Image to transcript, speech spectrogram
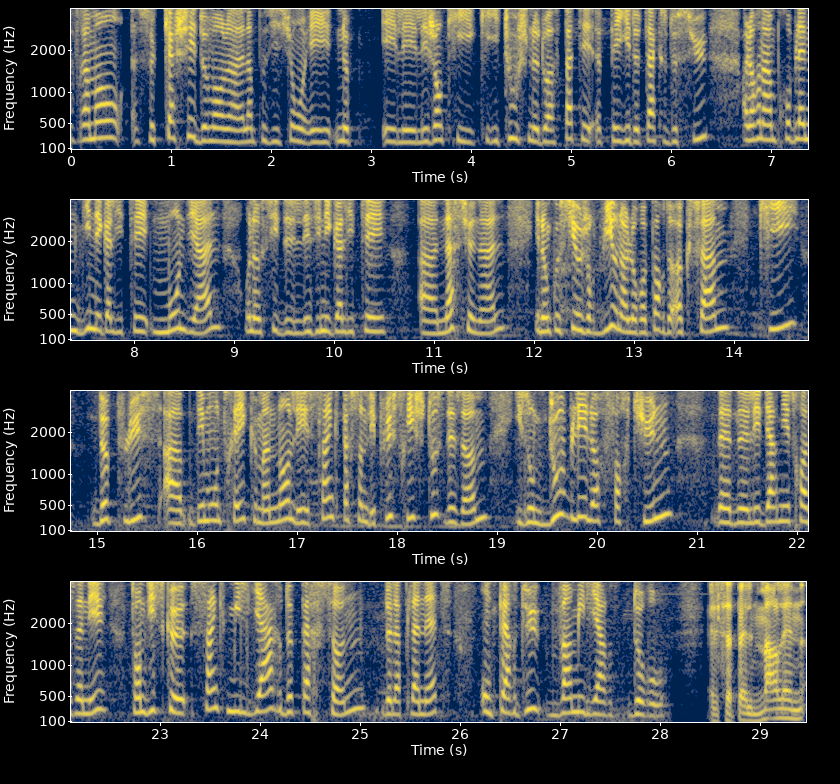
vraiment se cacher devant l'imposition et ne et les, gens qui, y touchent ne doivent pas payer de taxes dessus. Alors on a un problème d'inégalité mondiale, on a aussi des, les inégalités euh, nationales, et donc aussi aujourd'hui on a le report de Oxfam qui de plus a démontré que maintenant les cinq personnes les plus riches, tous des hommes, ils ont doublé leur fortune euh, les dernières trois années, tandis que 5 milliards de personnes de la planète ont perdu 20 milliards d'euros. Elle s'appelle Marlène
